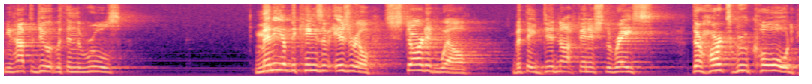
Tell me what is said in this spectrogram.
You have to do it within the rules. Many of the kings of Israel started well, but they did not finish the race. Their hearts grew cold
